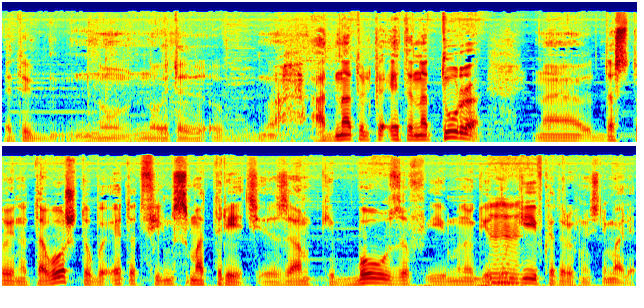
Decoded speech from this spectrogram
это, ну, ну, это э, одна только эта натура э, достойна того, чтобы этот фильм смотреть. Замки Боузов и многие mm-hmm. другие, в которых мы снимали.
